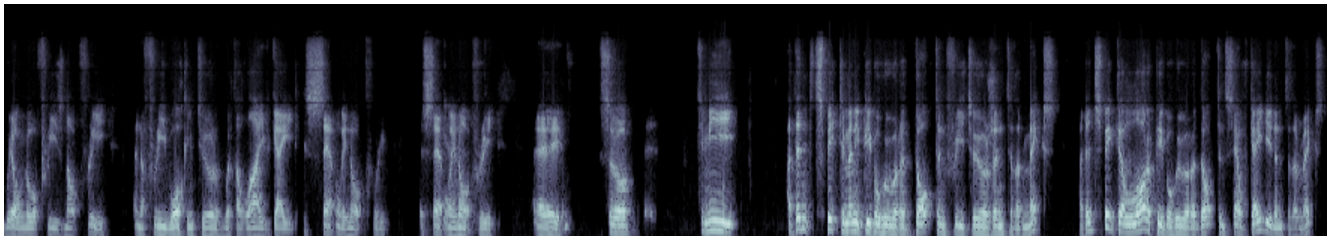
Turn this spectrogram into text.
we all know free is not free, and a free walking tour with a live guide is certainly not free. It's certainly yeah. not free. Uh, so, to me, I didn't speak to many people who were adopting free tours into their mix. I did speak to a lot of people who were adopting self-guided into their mix,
